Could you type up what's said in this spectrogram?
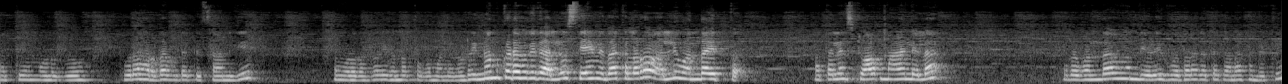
ಮತ್ತೇನು ಮಾಡೋದು? ಪೂರ ಹರಿದ ಬಿಟ್ಟೈತಿ ಏನು ಮಾಡೋದಂತ ಇದನ್ನ ತೊಗೊಂಬಂದೆ. ನೋಡ್ರಿ, ಇನ್ನೊಂದು ಕಡೆ ಹೋಗಿದೆ, ಅಲ್ಲೂ ಸೇಮ್ ಇದ ಕಲರು ಅಲ್ಲಿ ಒಂದಾಯ್ತು. ಮತ್ತೆ ಅಲ್ಲೇನು ಸ್ಟಾಪ್ ಮಾಡಲಿಲ್ಲ. ಅದ ಒಂದ ಒಂದು ಎಳಿ ಹೋದಾಗತ್ತೆ ಕಾಣಕಂದೈತಿ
